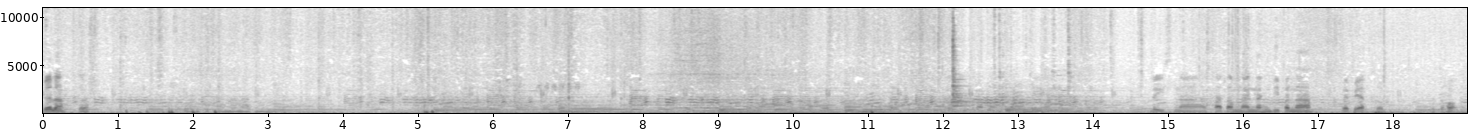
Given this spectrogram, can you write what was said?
Bella tara. Place na tatamnan na hindi pa na prepare so ito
